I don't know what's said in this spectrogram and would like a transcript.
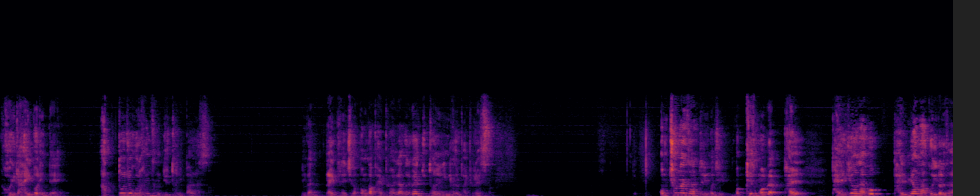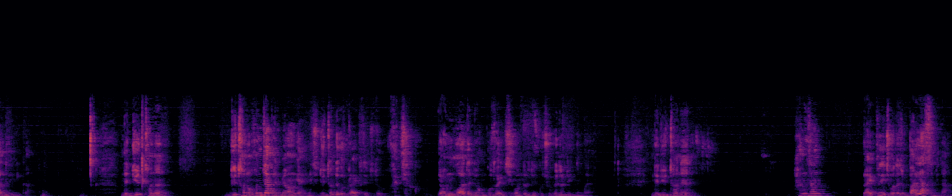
거의 라이벌인데 압도적으로 항상 뉴턴이 빨랐어. 그러니까 라이프니츠가 뭔가 발표하려고 그러면 뉴턴은 이미 그걸 발표를 했어. 엄청난 사람들인 거지. 막 계속 뭔가 발 발견하고 발명하고 이런 사람들이니까. 근데 뉴턴은 뉴턴은 혼자 발명한 게 아니겠지. 뉴턴도 그렇고 라이프니츠도 같이 연구하던 연구소의 직원들도 있고 조교들도 있는 거야. 근데 뉴턴은 항상 라이프니츠보다 좀 빨랐습니다.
